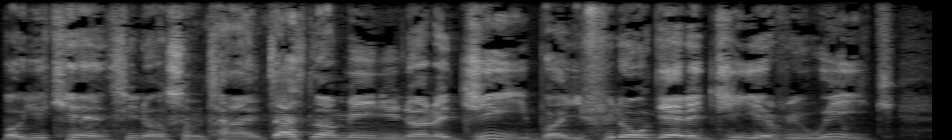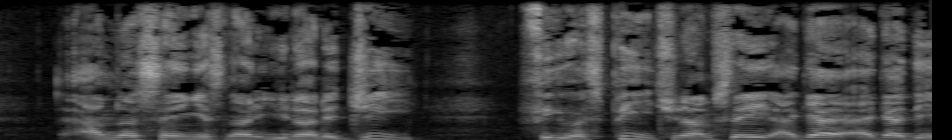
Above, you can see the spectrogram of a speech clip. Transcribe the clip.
But you can't, you know, sometimes that's not mean you're not a G. But if you don't get a G every week, I'm not saying it's not you're not a G. Figure of speech, you know what I'm saying? I got I got the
